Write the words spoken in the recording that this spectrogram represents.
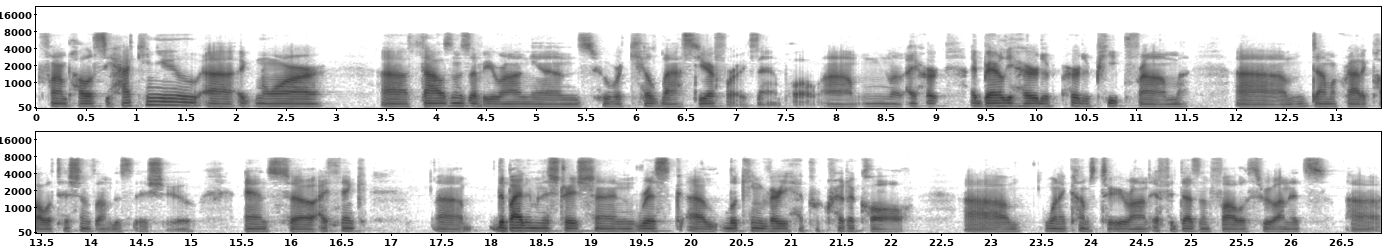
foreign policy, how can you uh, ignore uh, thousands of Iranians who were killed last year, for example? Um, I heard, I barely heard heard a peep from um, Democratic politicians on this issue, and so I think. Uh, the Biden administration risk uh, looking very hypocritical um, when it comes to Iran if it doesn't follow through on its uh,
